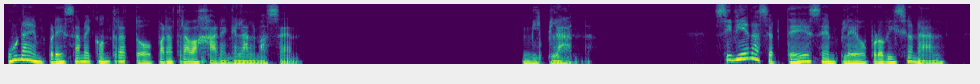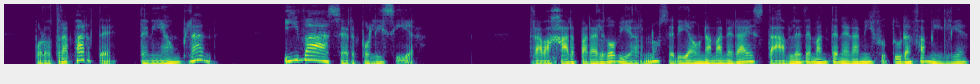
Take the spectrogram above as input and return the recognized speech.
una empresa me contrató para trabajar en el almacén. Mi plan. Si bien acepté ese empleo provisional, por otra parte tenía un plan. Iba a ser policía. Trabajar para el gobierno sería una manera estable de mantener a mi futura familia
